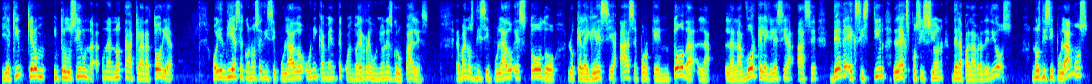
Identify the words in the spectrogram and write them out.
Y aquí quiero introducir una, una nota aclaratoria. Hoy en día se conoce discipulado únicamente cuando hay reuniones grupales Hermanos, discipulado es todo lo que la iglesia hace, porque en toda la, labor que la iglesia hace debe existir la exposición de la palabra de Dios. Nos discipulamos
